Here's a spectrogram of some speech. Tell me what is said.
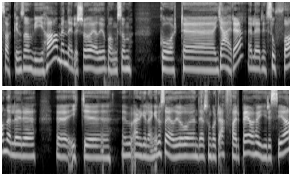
saken som vi har, men ellers så er det jo mange som går til gjerdet, eller sofaen, eller eh, ikke eh, elger lenger. Og så er det jo en del som går til Frp og høyresida.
